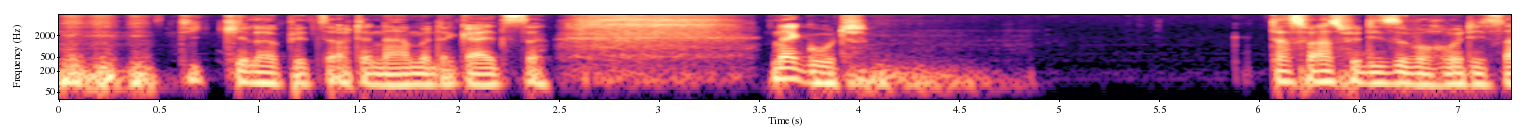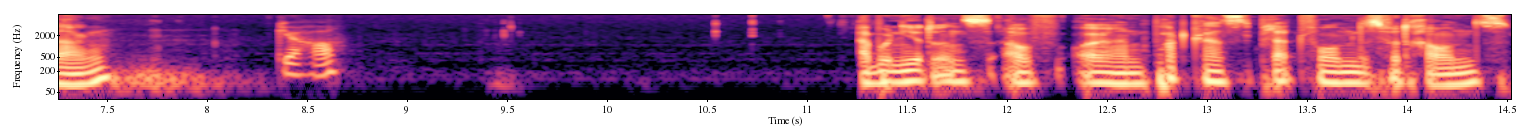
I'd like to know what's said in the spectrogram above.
Die Killerpizza, auch der Name der geilste. Na gut. Das war's für diese Woche, würde ich sagen. ja. Abonniert uns auf euren Podcast-Plattformen des Vertrauens.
